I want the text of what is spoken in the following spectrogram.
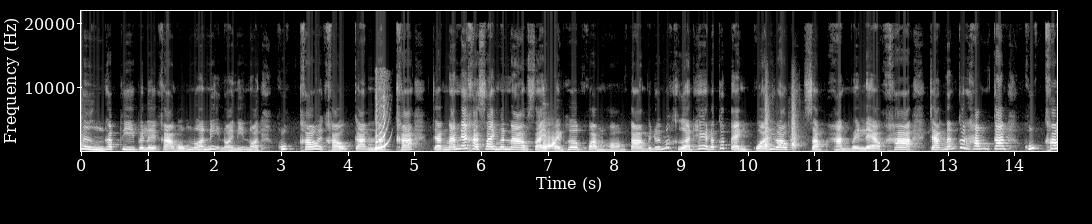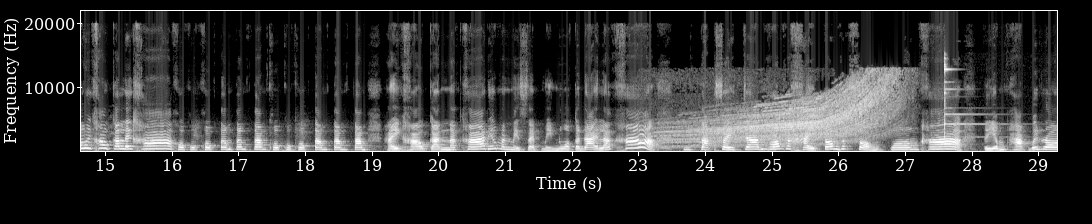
หนึ่งทัพทีไปเลยค่ะ หงนวลนิดหน่อยนิดหน่อยคลุกเข้าให้เข้ากันนะคะ จากนั้นเนี่ยค่ะใส่มะนาวใส่ไปเพิ่มความหอมตามไปด้วยมะเขือเทศแล้วก็แตงกวาที่เราสับหั่นไว้แล้วค่ะ จากนั้นก็ทำการคลุกเข้าให้เข้ากันเลยค่ะ โคกโคกโคกตำตำตำโคกโคกโคกตำตำตำให้เข้ากันนะคะ เดี๋ยวมันไม่แสบไม่นัวก็ได้ละค่ะ ตักใส่จานพร้อมกับไข่ต้มสักสองฟองค่ะ เตรียมผักไว้รอ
